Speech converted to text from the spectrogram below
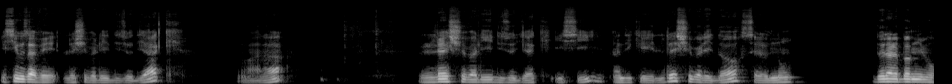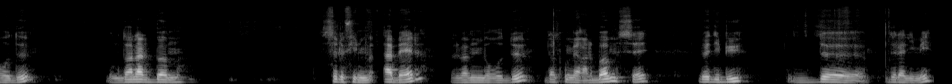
Ici, vous avez les chevaliers du zodiaque. Voilà. Les chevaliers du zodiaque ici, indiqué les chevaliers d'or, c'est le nom de l'album numéro 2. Donc dans l'album, c'est le film Abel, l'album numéro 2. Dans le premier album, c'est le début de, de l'animé.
